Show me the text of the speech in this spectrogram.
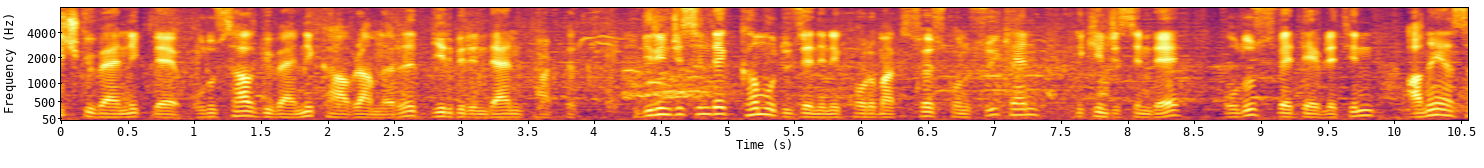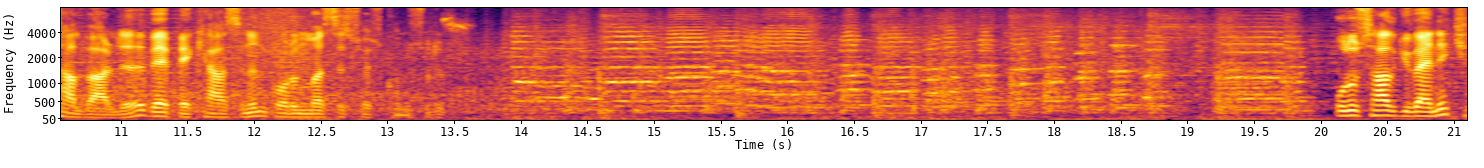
İç güvenlikle ulusal güvenlik kavramları birbirinden farklıdır. Birincisinde kamu düzenini korumak söz konusuyken ikincisinde ulus ve devletin anayasal varlığı ve bekasının korunması söz konusudur. Ulusal güvenlik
